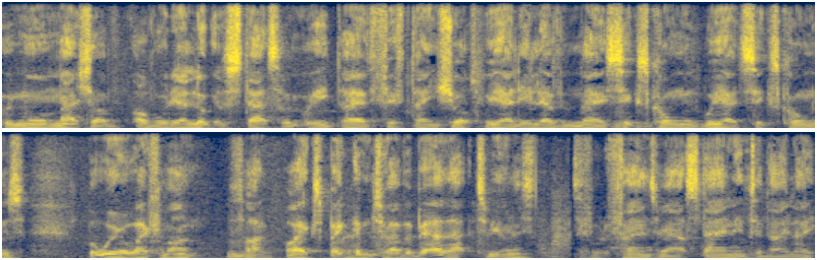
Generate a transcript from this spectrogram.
we're more matched. I've, I've already had a look at the stats. We, they had 15 shots, we had 11. They had six corners, we had six corners, but we we're away from home. Mm. So I expect them to have a bit of that, to be honest. I thought the fans are outstanding today. They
